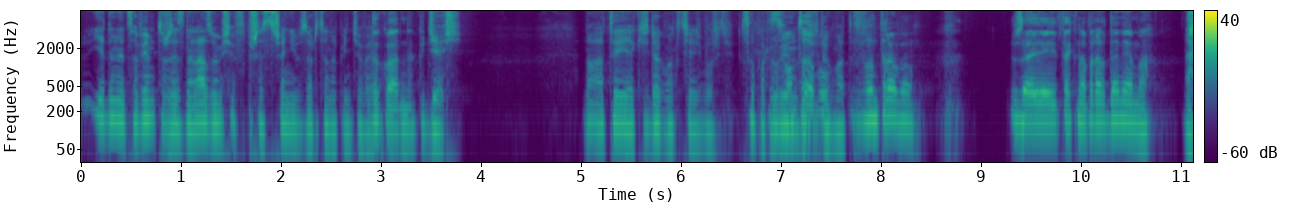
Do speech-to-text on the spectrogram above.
jedyne co wiem, to że znalazłem się w przestrzeni wzorca napięciowego. Dokładnie. Gdzieś. No a ty jakiś dogmat chciałeś burzyć. Super, z wątrobą. Z wątrobą. Że jej tak naprawdę nie ma.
